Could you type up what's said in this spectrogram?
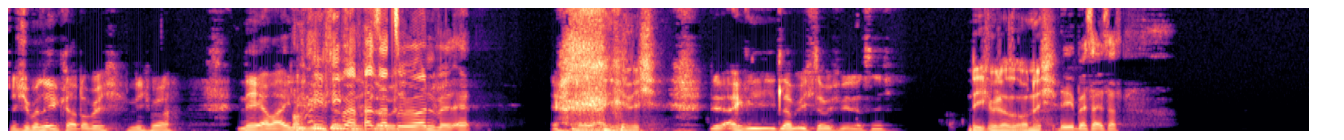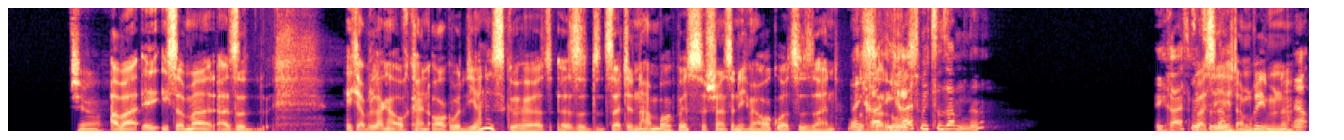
Ich überlege gerade, ob ich nicht mal. Nee, aber eigentlich Ob will ich nicht, was glaub dazu hören will, ey. Nee, eigentlich nicht. ich. Nee, eigentlich, ich glaube, ich, glaub, ich will das nicht. Nee, ich will das auch nicht. Nee, besser ist das. Tja. Aber ich sag mal, also ich habe lange auch kein Awkward Janis gehört. Also seit du in Hamburg bist, scheinst du nicht mehr awkward zu sein. Na, Was ich, rei ich reiß mich zusammen, ne? Ich reiß mich Weißt du zusammen. echt am Riemen, ne? Ja.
